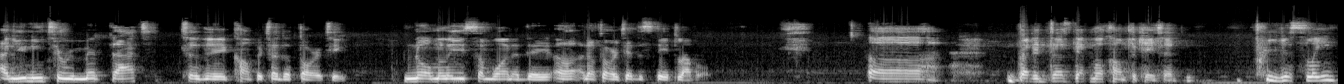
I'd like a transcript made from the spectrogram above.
and you need to remit that to the competent authority. Normally, someone at the uh, an authority at the state level. Uh, but it does get more complicated. Previously,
